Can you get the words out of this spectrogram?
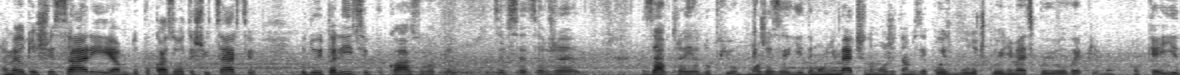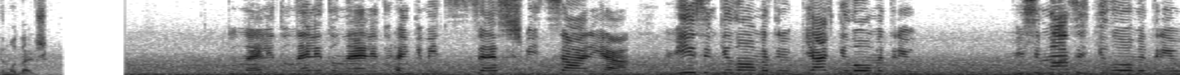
А ми от у Швейцарії, я вам буду показувати швейцарців, буду італійців показувати. Це все, це вже завтра я доп'ю. Може, їдемо в Німеччину, може там з якоюсь булочкою німецькою вип'ємо. Окей, їдемо далі. Тунелі, тунелі, тунелі, дорогенькі мої, це Швейцарія. 8 кілометрів, 5 кілометрів, 18 кілометрів.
